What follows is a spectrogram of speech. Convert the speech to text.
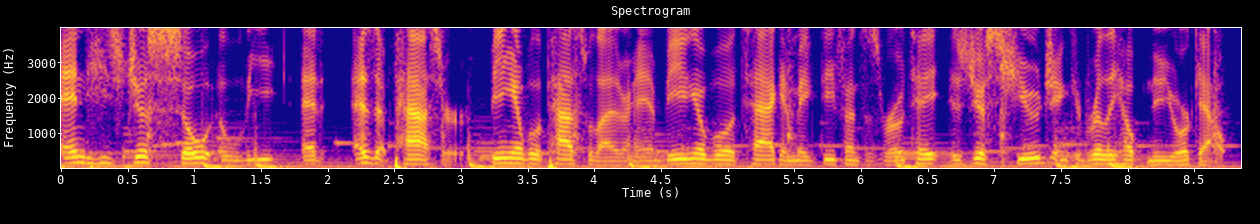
and he's just so elite at as a passer. Being able to pass with either hand, being able to attack and make defenses rotate is just huge and could really help New York out.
